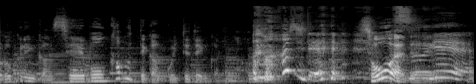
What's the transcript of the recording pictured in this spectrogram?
6年間制帽かぶって学校行っててんからな。マジで？そうやすげでえ。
